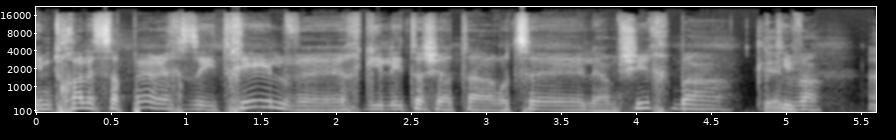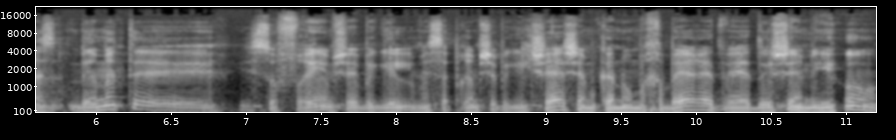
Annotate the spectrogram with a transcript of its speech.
אם תוכל לספר איך זה התחיל ואיך גילית שאתה רוצה להמשיך בכתיבה. כן. אז באמת אה, יש סופרים שבגיל, מספרים שבגיל 6 הם קנו מחברת וידעו שהם יהיו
